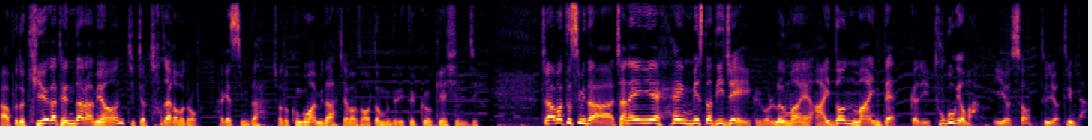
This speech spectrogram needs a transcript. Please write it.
앞으로도 기회가 된다라면 직접 찾아가 보도록 하겠습니다. 저도 궁금합니다. 제 방송 어떤 분들이 듣고 계신지. 자, 음악 듣습니다. 자네이의 Hey Mr. DJ 그리고 르마의 I Don't Mind That까지 두 곡의 음악 이어서 들려드립니다.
